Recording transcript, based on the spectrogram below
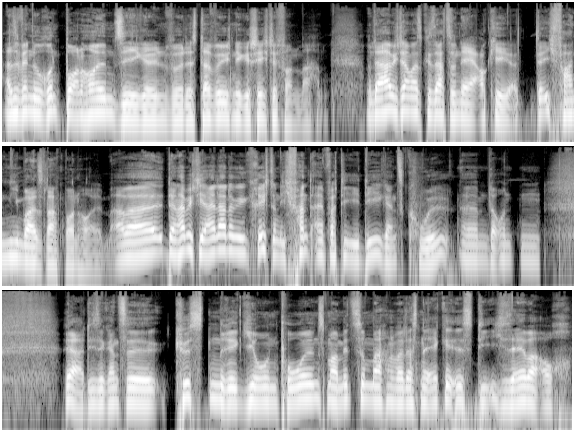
Also wenn du rund Bornholm segeln würdest, da würde ich eine Geschichte von machen. Und da habe ich damals gesagt, so, naja, okay, ich fahre niemals nach Bornholm. Aber dann habe ich die Einladung gekriegt und ich fand einfach die Idee ganz cool, ähm, da unten ja, diese ganze Küstenregion Polens mal mitzumachen, weil das eine Ecke ist, die ich selber auch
